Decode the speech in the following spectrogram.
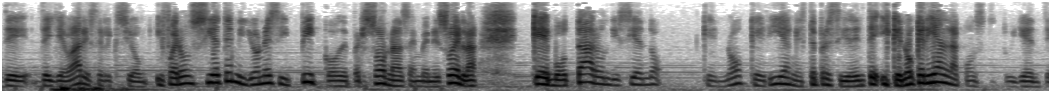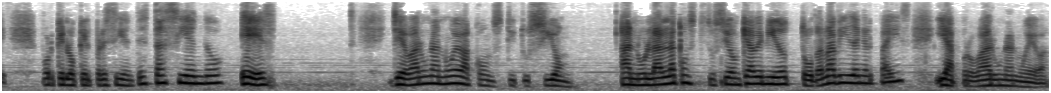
de, de llevar esa elección. Y fueron siete millones y pico de personas en Venezuela que votaron diciendo que no querían este presidente y que no querían la constituyente, porque lo que el presidente está haciendo es llevar una nueva constitución, anular la constitución que ha venido toda la vida en el país y aprobar una nueva.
